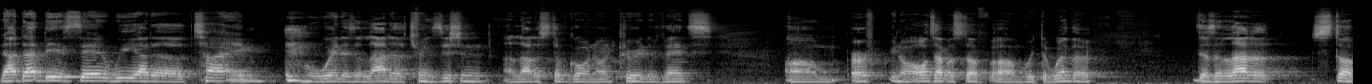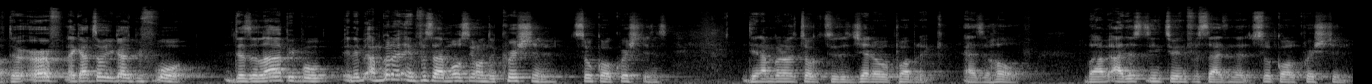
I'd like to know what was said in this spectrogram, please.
Now that being said, we at a time where there's a lot of transition, a lot of stuff going on, current events, um, earth, you know, all type of stuff um, with the weather. There's a lot of stuff. The earth, like I told you guys before, there's a lot of people, and I'm to emphasize mostly on the Christian, so-called Christians then I'm going to talk to the general public as a whole. But I just need to emphasize in the so-called Christian.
